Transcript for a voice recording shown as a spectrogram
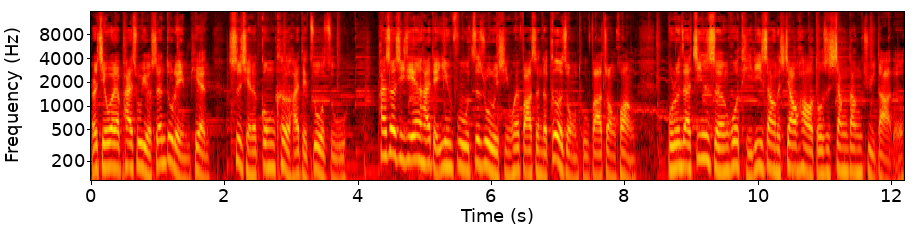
而且为了拍出有深度的影片，事前的功课还得做足。拍摄期间还得应付自助旅行会发生的各种突发状况，不论在精神或体力上的消耗都是相当巨大的。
